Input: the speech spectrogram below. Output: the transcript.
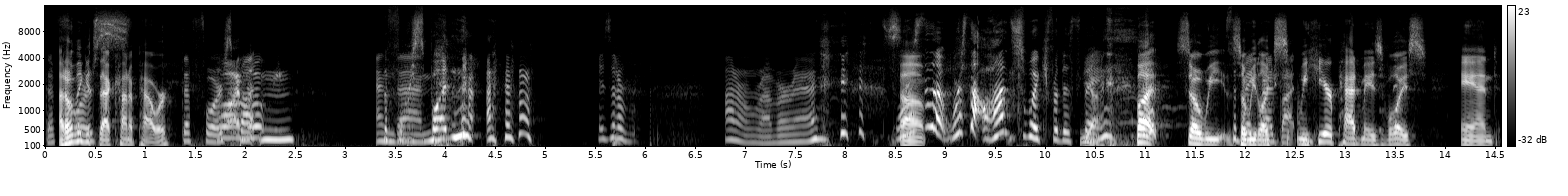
The I don't think it's that kind of power. the force Well, I will- button. And the force then, button. Is it a? I don't remember, man. Where's Um, the Where's the on switch for this thing? Yeah, but so we a so we big like red s- button. we hear Padme's voice, and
